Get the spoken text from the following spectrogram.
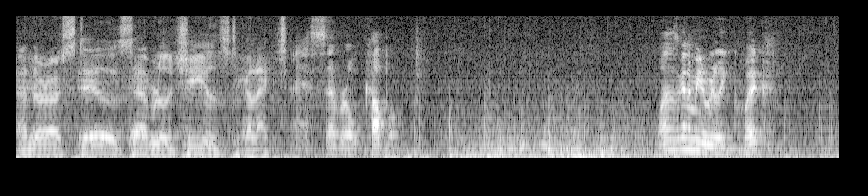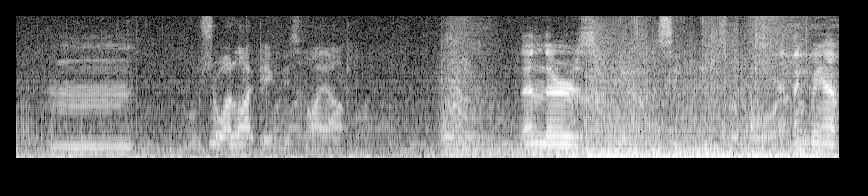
eh? And there are still several shields to collect. Eh, several couple. One's gonna be really quick. Mm, Not sure I like being this high up. Then there's, Seen these before. I think we have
